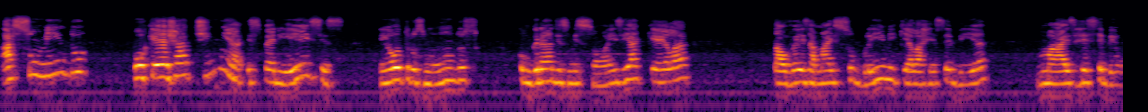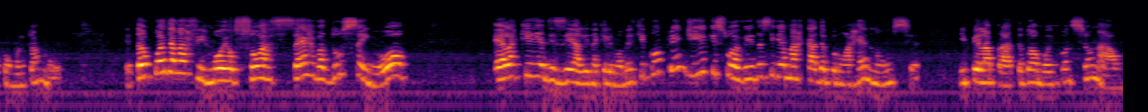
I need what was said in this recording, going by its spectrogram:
assumindo porque já tinha experiências em outros mundos com grandes missões e aquela talvez a mais sublime que ela recebia, mas recebeu com muito amor. Então, quando ela afirmou eu sou a serva do Senhor, ela queria dizer ali naquele momento que compreendia que sua vida seria marcada por uma renúncia e pela prática do amor incondicional,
